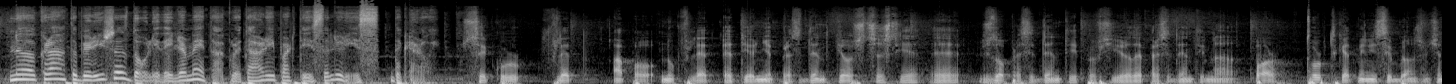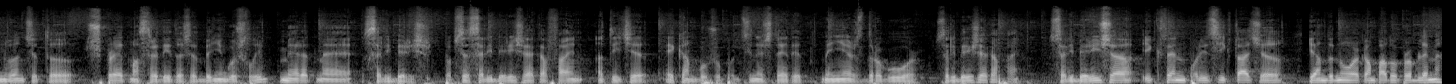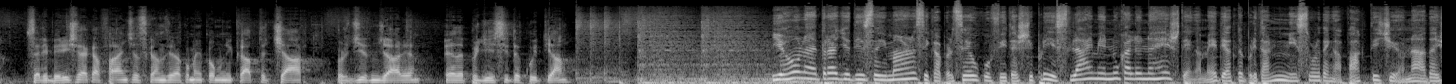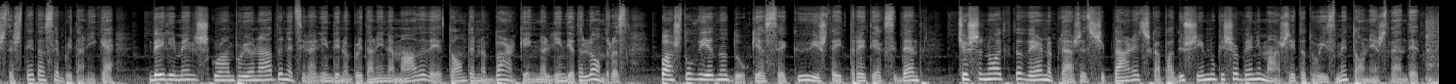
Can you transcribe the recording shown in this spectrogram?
Në krah të Berishës doli dhe Ilir Meta, kryetari i Partisë së Lirisë, deklaroi. Se kur flet apo nuk flet e tjerë një president kjo është çështje e çdo presidenti përfshirë edhe presidentin në por turp të ketë ministri i brendshëm që në vend që të shprehet mas tre ditësh e të bëjë një ngushëllim merret me Sali Berishën po pse Sali Berisha e ka fajin atij që e ka mbushur policinë e shtetit me njerëz të droguar Sali Berisha e ka fajin Sali Berisha i kthen në polici këta që Janë dënuar, kanë patur probleme? Sali Berisha e ka fajin që s'ka nxjerrë akoma një komunikatë të qartë për gjithë ngjarjen, edhe përgjegjësitë e kujt janë. Jehona e tragjedisë së Himarës i ka kapërcyer kufijtë e Shqipërisë. Lajmi nuk u la në heshtje nga mediat në Britani nisur dhe nga fakti që Jonada ishte shtetase britanike. Daily Mail shkruan për Jonadën e cila lindi në Britaninë e Madhe dhe jetonte në Barking në lindje të Londrës. Po ashtu vihet në dukje se ky ishte i treti aksident që shënohet këtë verë në plazhet shqiptare, çka padyshim nuk i shërben imazhit të turizmit tonë jashtë vendit.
